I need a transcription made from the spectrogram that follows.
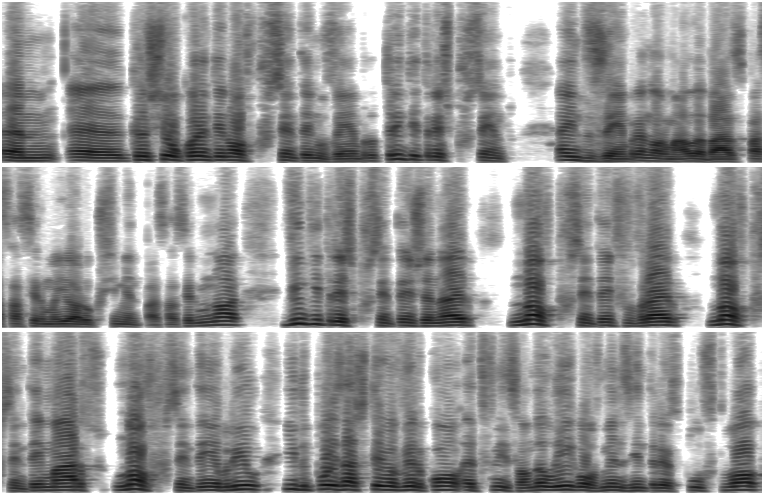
Um, uh, cresceu 49% em novembro, 33% em dezembro, é normal, a base passa a ser maior, o crescimento passa a ser menor, 23% em janeiro, 9% em fevereiro, 9% em março, 9% em abril e depois acho que teve a ver com a definição da Liga, houve menos interesse pelo futebol,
